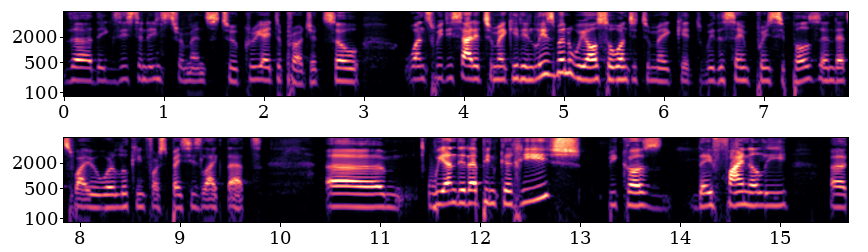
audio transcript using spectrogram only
the, the existing instruments to create a project. So once we decided to make it in Lisbon, we also wanted to make it with the same principles, and that's why we were looking for spaces like that. Um, we ended up in Carris because they finally, uh,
